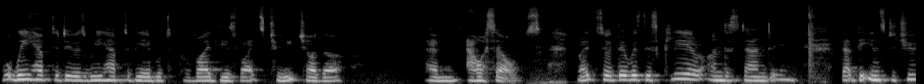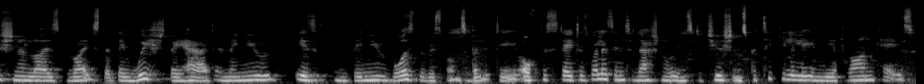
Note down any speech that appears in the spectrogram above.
what we have to do is we have to be able to provide these rights to each other um, ourselves, right? So there was this clear understanding that the institutionalized rights that they wished they had and they knew is they knew was the responsibility of the state as well as international institutions, particularly in the Afghan case,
